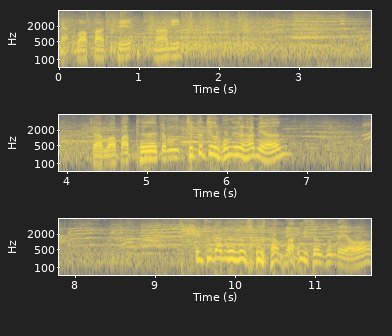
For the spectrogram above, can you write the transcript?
네, 무아파트 마미. 자, 뭐 아파트 좀 적극적으로 공격을 하면 제일 주잡는 선수가 네. 마미 선수인데요.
